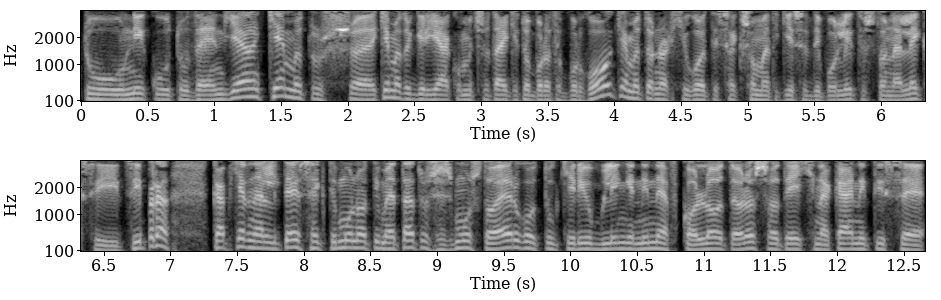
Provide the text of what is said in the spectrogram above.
του Νίκου του Δένδια και με, τους, ε, και με τον Κυριάκο Μητσοτάκη, τον Πρωθυπουργό, και με τον αρχηγό της αξιωματική αντιπολίτευσης, τον Αλέξη Τσίπρα. Κάποιοι αναλυτές εκτιμούν ότι μετά τους σεισμούς το έργο του κυρίου Μπλίνγκεν είναι ευκολότερος σε ό,τι έχει να κάνει τις ε,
